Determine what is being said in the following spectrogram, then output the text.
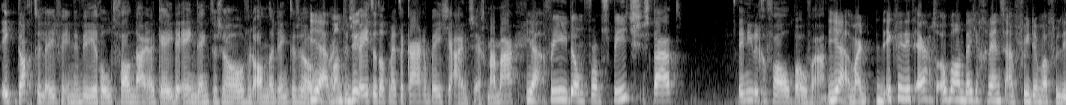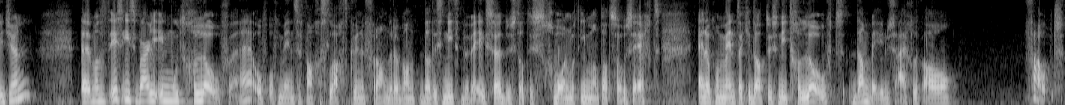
ik dacht te leven in een wereld van, nou oké, de een denkt er zo over, de ander denkt er zo over. Ja, want dus dit- weten dat met elkaar een beetje uit, zeg maar. Maar Ja. freedom from speech staat in ieder geval bovenaan. Ja, maar ik vind dit ergens ook wel een beetje grens aan freedom of religion. Eh, want het is iets waar je in moet geloven. Hè? Of, of mensen van geslacht kunnen veranderen. Want dat is niet bewezen. Dus dat is gewoon omdat iemand dat zo zegt. En op het moment dat je dat dus niet gelooft, dan ben je dus eigenlijk al fout.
